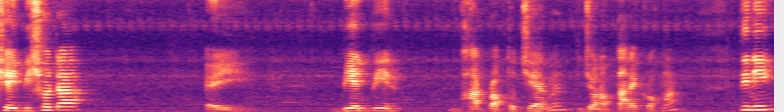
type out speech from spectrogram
সেই বিষয়টা এই বিএনপির ভারপ্রাপ্ত চেয়ারম্যান জনাব তারেক রহমান। তিনি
